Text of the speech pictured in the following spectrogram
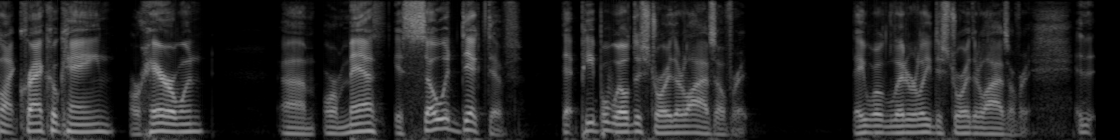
like crack cocaine or heroin um, or meth is so addictive that people will destroy their lives over it. They will literally destroy their lives over it.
